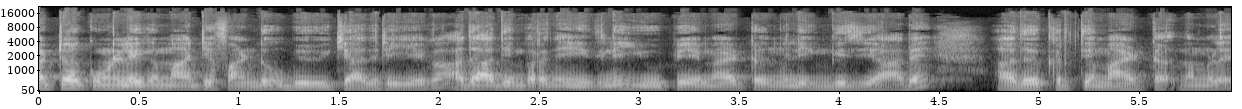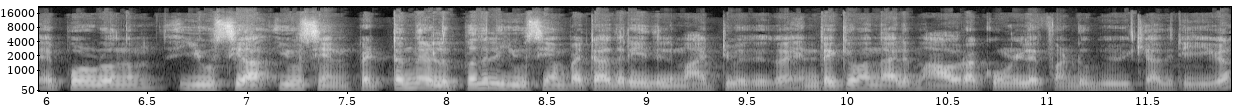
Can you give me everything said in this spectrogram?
മറ്റു അക്കൗണ്ടിലേക്ക് മാറ്റിയ ഫണ്ട് ഉപയോഗിക്കാതിരിക്കുക. അത് ആദ്യം പറഞ്ഞ രീതിയിൽ യു പി ഐയുമായിട്ടൊന്നും ലിങ്ക് ചെയ്യാതെ അത് കൃത്യമായിട്ട് നമ്മൾ എപ്പോഴും ഒന്നും യൂസ് ചെയ്യാ യൂസ് ചെയ്യാൻ പെട്ടെന്ന് എളുപ്പത്തിൽ യൂസ് ചെയ്യാൻ പറ്റാത്ത രീതിയിൽ മാറ്റി വെക്കുക. എന്തൊക്കെ വന്നാലും ആ ഒരു അക്കൗണ്ടിലെ ഫണ്ട് ഉപയോഗിക്കാതിരിക്കുക.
